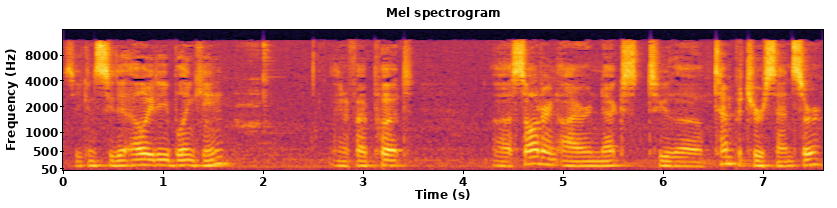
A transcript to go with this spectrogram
So you can see the LED blinking. And if I put a soldering iron next to the temperature sensor,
